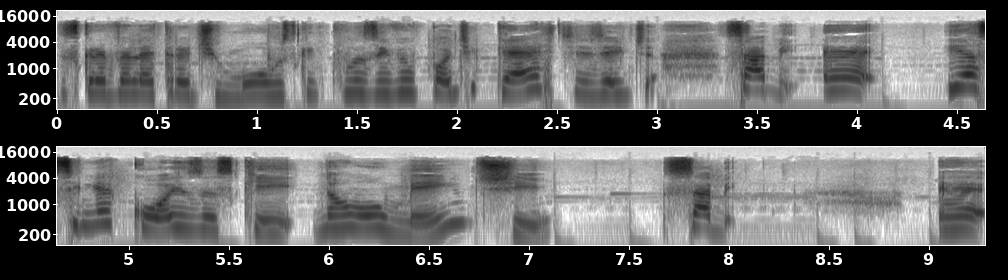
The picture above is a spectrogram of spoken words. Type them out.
escrever letra de música, inclusive o um podcast, gente. Sabe, é, e assim, é coisas que normalmente, sabe, é.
